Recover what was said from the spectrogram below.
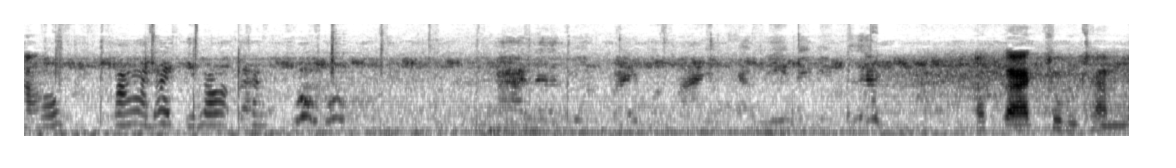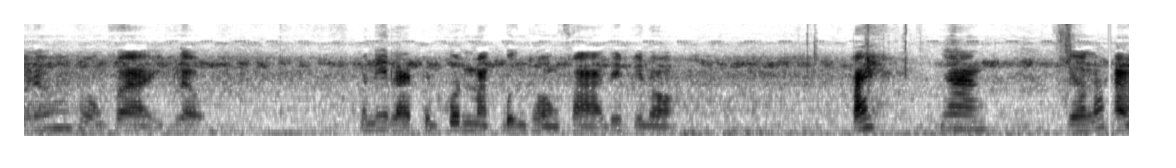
เอาป้าได้กี่รอบแล้วป้าเดินวนไปวนมาอยู่แถวนี้ไม่มีเพื่อนอากาศชุ่มฉ่ำมาแล้วท้องฟ้าอีกแล้ววันนี้หลายเป็นคนหมักเบิงท้องฟ้าเด้พี่น้องไปย่างเดี๋ยวรับอะ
